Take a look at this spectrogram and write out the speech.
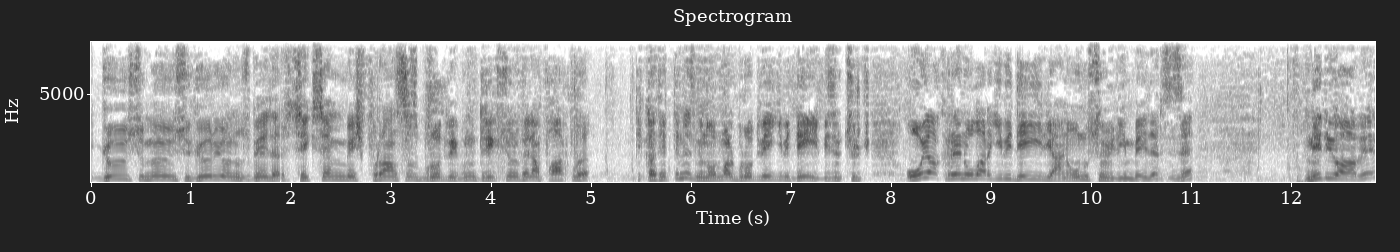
göğüsü möğüsü görüyorsunuz beyler 85 Fransız Broadway bunun direksiyonu falan farklı. Dikkat ettiniz mi? Normal Broadway gibi değil. Bizim Türk Oyak Renault'lar gibi değil yani onu söyleyeyim beyler size. Ne diyor abi?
